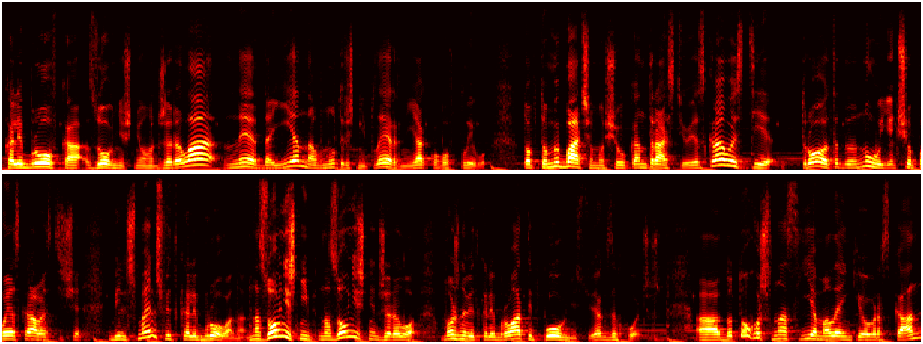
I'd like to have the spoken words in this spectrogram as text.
калібровка зовнішнього джерела не дає на внутрішній плеєр ніякого впливу. Тобто ми бачимо, що у контрасті у яскравості ну, якщо по яскравості ще більш-менш відкалібровано, на на зовнішнє джерело можна відкалібрувати повністю, як захочеш. До того ж, в нас є маленький оверскан.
